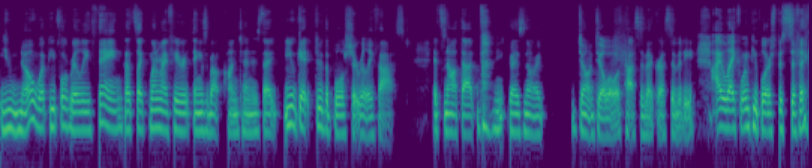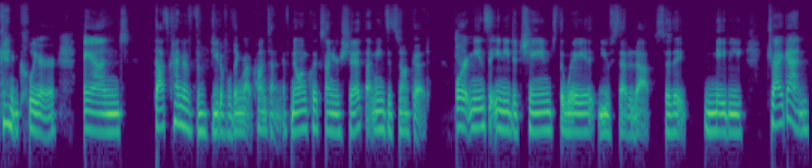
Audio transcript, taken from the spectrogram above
you know what people really think. That's like one of my favorite things about content is that you get through the bullshit really fast. It's not that you guys know I don't deal well with passive aggressivity. I like when people are specific and clear. And that's kind of the beautiful thing about content. If no one clicks on your shit, that means it's not good. Or it means that you need to change the way that you've set it up so that maybe try again.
